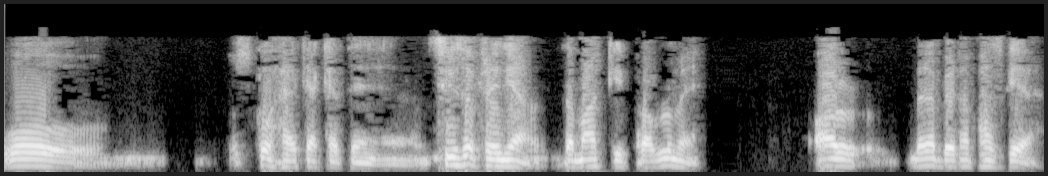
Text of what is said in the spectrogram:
वो उसको है, क्या कहते हैं सीजोफ्रेनिया दिमाग की प्रॉब्लम है, और मेरा बेटा फंस गया।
